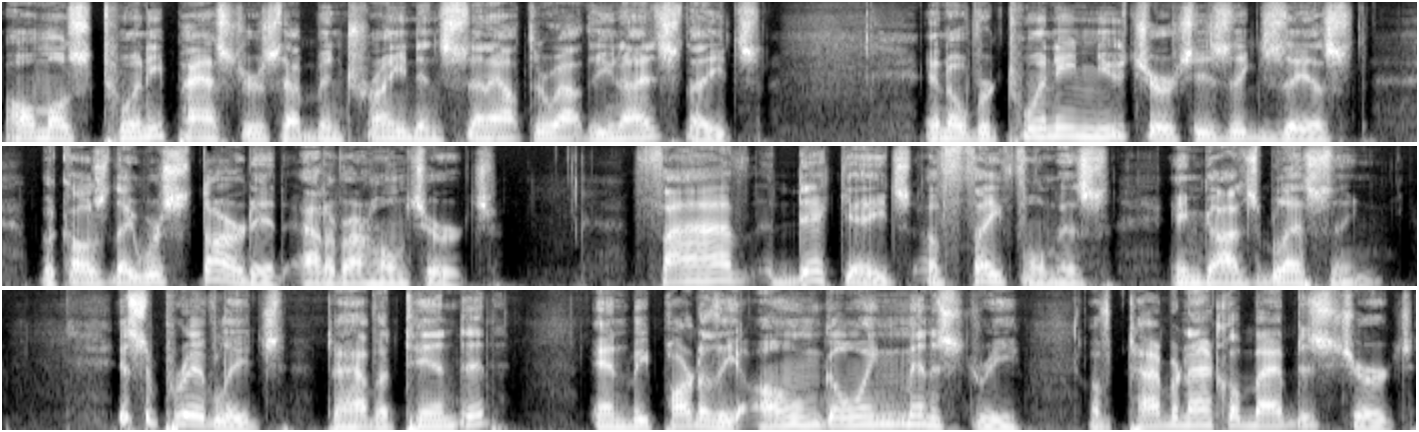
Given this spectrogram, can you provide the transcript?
Almost 20 pastors have been trained and sent out throughout the United States, and over 20 new churches exist because they were started out of our home church. Five decades of faithfulness in God's blessing. It's a privilege to have attended and be part of the ongoing ministry of Tabernacle Baptist Church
